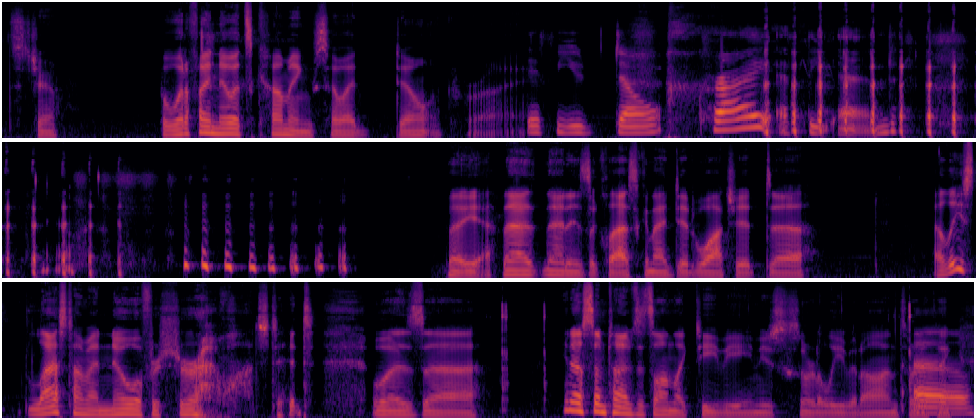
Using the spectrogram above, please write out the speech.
It's true. But what if I know it's coming so I don't cry? If you don't cry at the end. But yeah, that that is a classic, and I did watch it. Uh, at least last time I know for sure I watched it was, uh, you know, sometimes it's on like TV and you just sort of leave it on, sort of thing. Oh,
